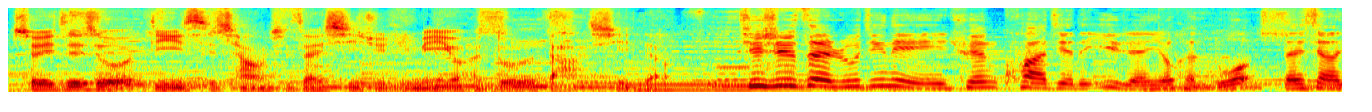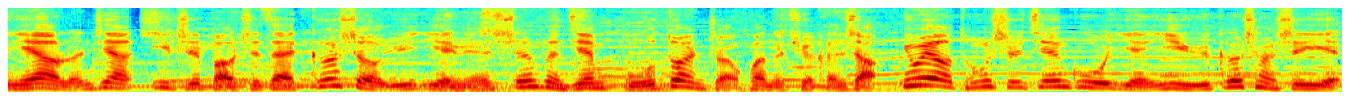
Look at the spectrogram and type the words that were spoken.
所以这是我第一次尝试在戏剧里面有很多的打戏，这样。其实，在如今的演艺圈，跨界的艺人有很多，但像炎亚纶这样一直保持在歌手与演员身份间不断转换的却很少。因为要同时兼顾演艺与歌唱事业，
